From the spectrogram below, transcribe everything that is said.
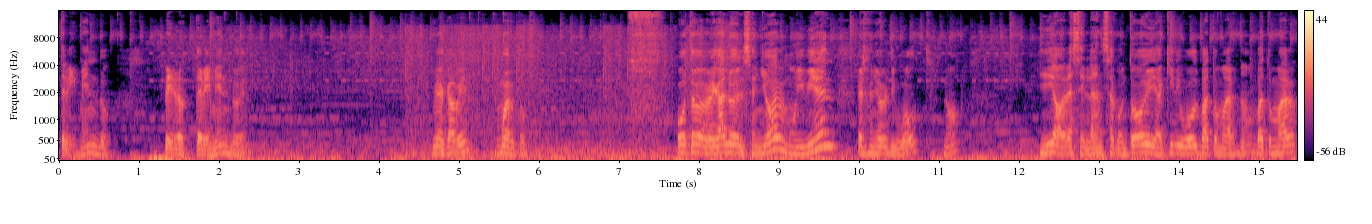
tremendo. Pero tremendo, ¿eh? Mira. Muerto. Otro regalo del señor, muy bien. El señor DeWalt, ¿no? Y ahora se lanza con todo y aquí DeWalt va a tomar, ¿no? Va a tomar,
